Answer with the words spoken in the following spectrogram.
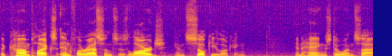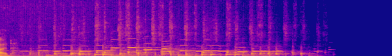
The complex inflorescence is large and silky looking and hangs to one side.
